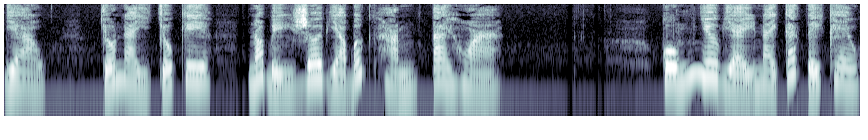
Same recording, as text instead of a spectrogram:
vào, chỗ này chỗ kia nó bị rơi vào bất hạnh tai họa. Cũng như vậy này các tỷ kheo,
